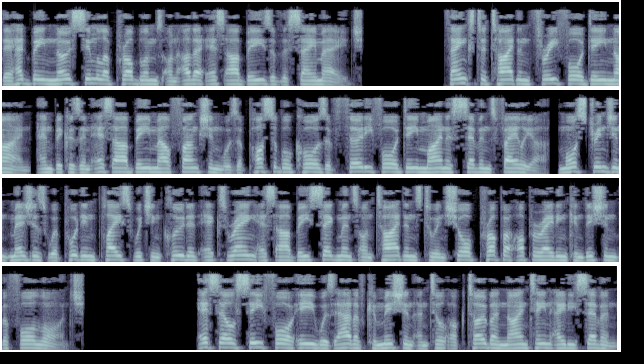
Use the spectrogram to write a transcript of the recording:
there had been no similar problems on other SRBs of the same age. Thanks to Titan 34D9 and because an SRB malfunction was a possible cause of 34D-7's failure, more stringent measures were put in place which included X-raying SRB segments on Titans to ensure proper operating condition before launch. SLC-4E was out of commission until October 1987,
